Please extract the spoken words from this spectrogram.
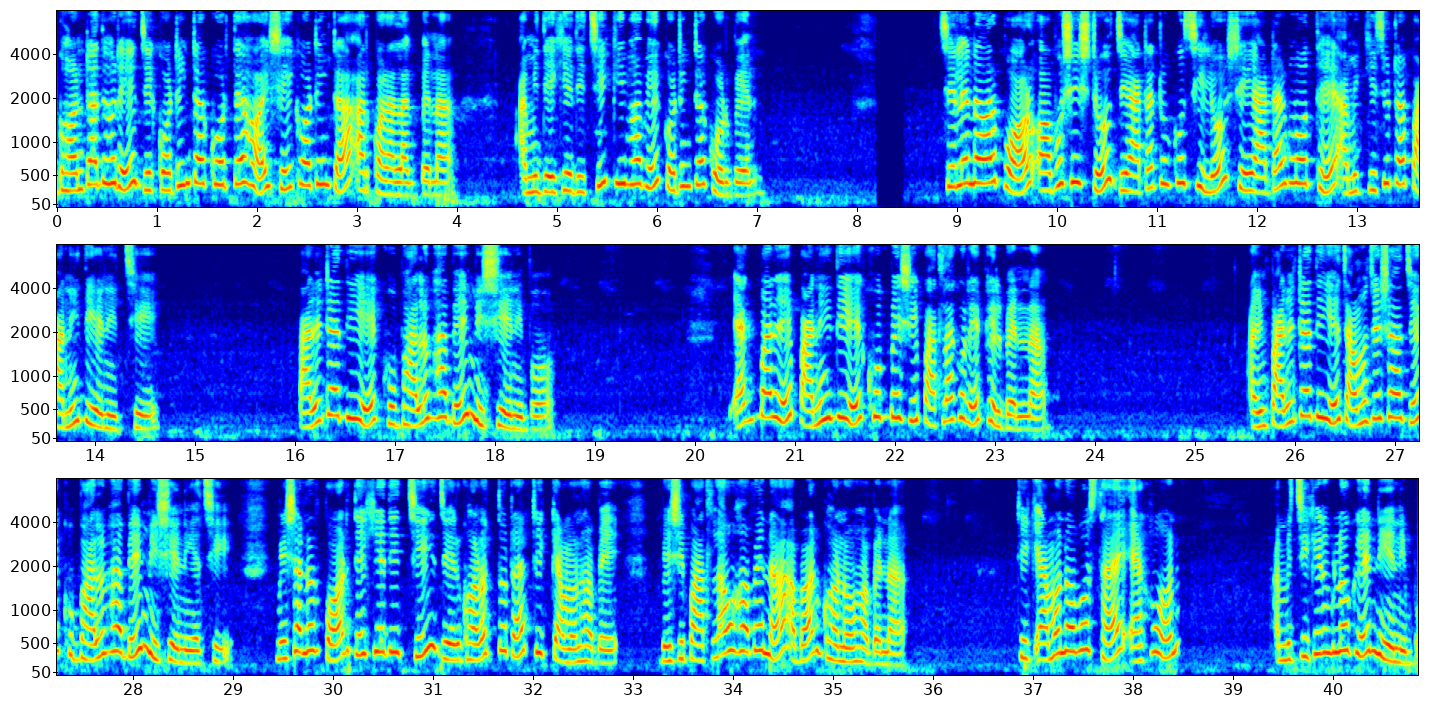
ঘণ্টা ধরে যে কটিংটা করতে হয়, সেই কটিংটা আর করা লাগবে না। আমি দেখিয়ে দিচ্ছি কীভাবে কটিংটা করবেন। চেলে নেওয়ার পর অবশিষ্ট যে আটাটুকু ছিল, সেই আটার মধ্যে আমি কিছুটা পানি দিয়ে নিচ্ছি। পানিটা দিয়ে খুব ভালোভাবে মিশিয়ে নিব। একবারে পানি দিয়ে খুব বেশি পাতলা করে ফেলবেন না। আমি পানিটা দিয়ে চামচের সাহায্যে খুব ভালোভাবে মিশিয়ে নিয়েছি। মেশানোর পর দেখিয়ে দিচ্ছি যে এর ঘনত্বটা ঠিক কেমন হবে। বেশি পাতলাও হবে না, আবার ঘনও হবে না। ঠিক এমন অবস্থায় এখন আমি চিকেনগুলোকে নিয়ে নিব।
